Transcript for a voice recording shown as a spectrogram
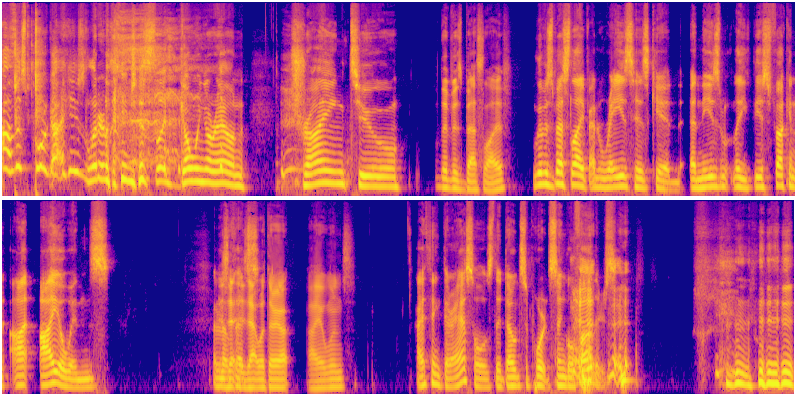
Oh, this poor guy. He's literally just like going around trying to Live his best life. live his best life and raise his kid. And these like these fucking I- Iowans. I don't Is know that, is that what they're Iowans? I think they're assholes that don't support single fathers.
